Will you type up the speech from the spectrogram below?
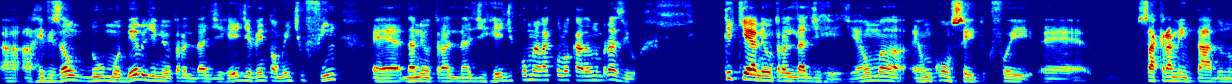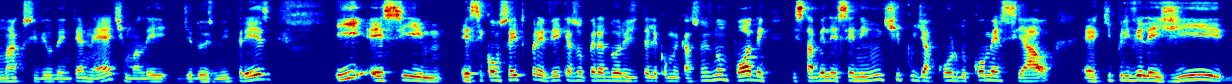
a, a, revisão do modelo de neutralidade de rede, eventualmente o fim uh, da neutralidade de rede como ela é colocada no Brasil. O que, que, é a neutralidade de rede? É, uma, é um conceito que foi sacramentado no Marco Civil da Internet, uma lei de 2013, e esse, esse conceito prevê que as operadoras de telecomunicações não podem estabelecer nenhum tipo de acordo comercial é, que privilegie,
